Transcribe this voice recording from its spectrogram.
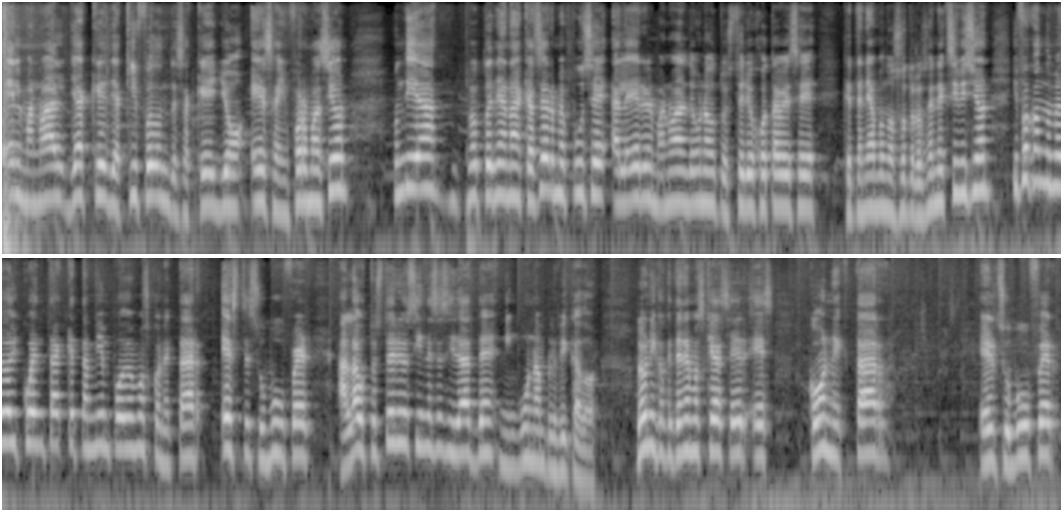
el manual, ya que de aquí fue donde saqué yo esa información, un día no tenía nada que hacer, me puse a leer el manual de un auto estéreo JBC que teníamos nosotros en exhibición y fue cuando me doy cuenta que también podemos conectar este subwoofer al auto estéreo sin necesidad de ningún amplificador. Lo único que tenemos que hacer es conectar el subwoofer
